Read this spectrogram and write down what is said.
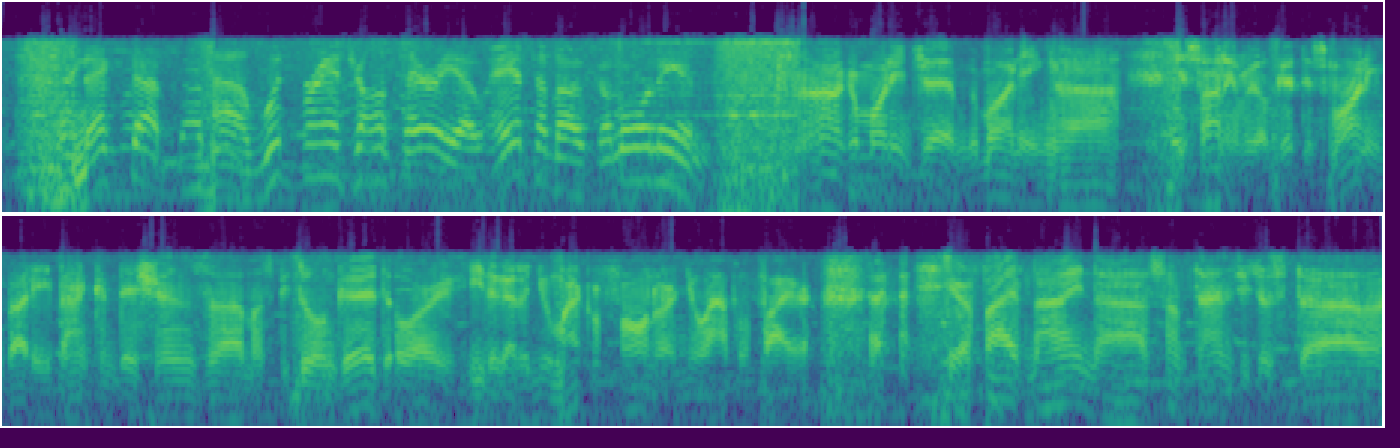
Next up, uh, Woodbridge, Ontario. Antimo, come on in. Uh, good morning, Jim. Good morning. Uh, you're sounding real good this morning, buddy. Band conditions uh, must be doing good, or either got a new microphone or a new amplifier. you're a five nine. Uh, sometimes you just uh,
